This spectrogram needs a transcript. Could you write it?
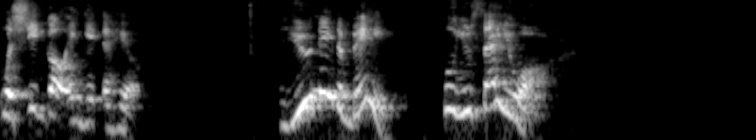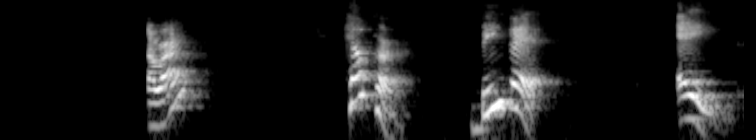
when she go and get the help. You need to be who you say you are. All right? Help her. Be that aid.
